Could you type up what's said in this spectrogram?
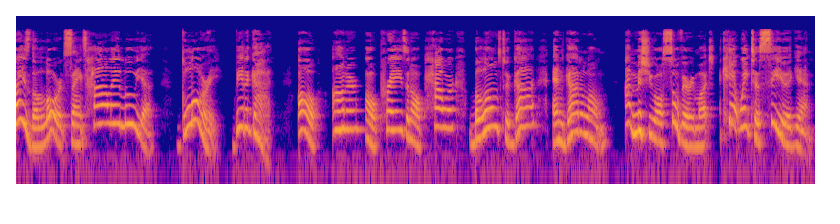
Praise the Lord, saints. Hallelujah. Glory be to God. All honor, all praise, and all power belongs to God and God alone. I miss you all so very much. I can't wait to see you again.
